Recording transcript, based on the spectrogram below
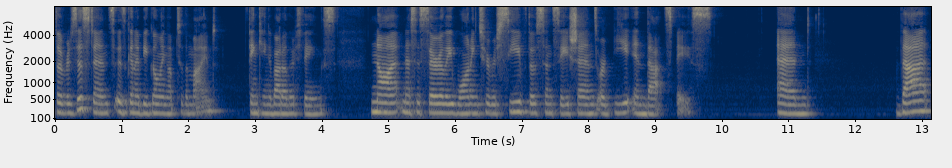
the resistance is going to be going up to the mind, thinking about other things, not necessarily wanting to receive those sensations or be in that space. And that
